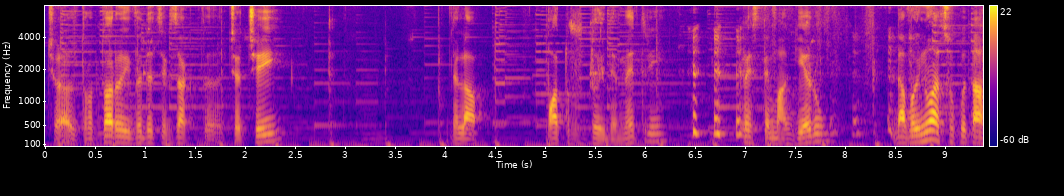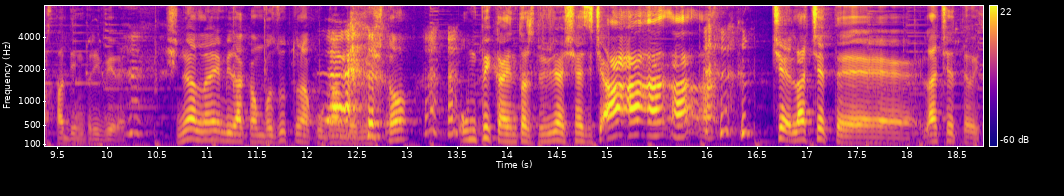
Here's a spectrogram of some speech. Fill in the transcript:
celălalt trotuar, îi vedeți exact uh, cerceii de la 42 de metri peste magherul, dar voi nu ați făcut asta din privire. Și noi al naibii, dacă am văzut una cu gambe mișto, un pic ai întors privirea și a zice, a, a, a, a, a. ce, la ce te, la ce te uiți?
